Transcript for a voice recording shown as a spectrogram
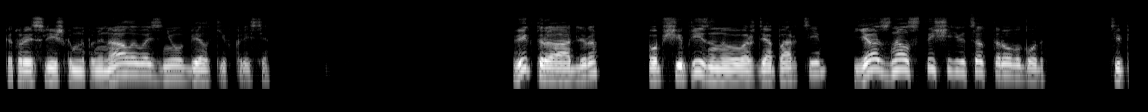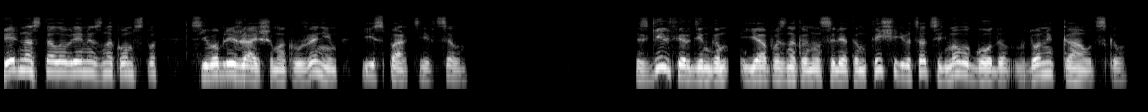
которая слишком напоминала возню белки в колесе. Виктора Адлера, общепризнанного вождя партии, я знал с 1902 года. Теперь настало время знакомства с его ближайшим окружением и с партией в целом. С Гильфердингом я познакомился летом 1907 года в доме Каутского.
